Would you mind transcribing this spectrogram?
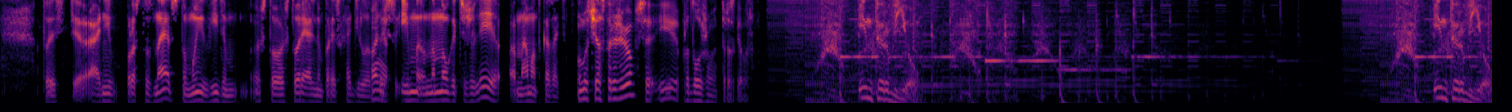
то есть они просто знают, что мы видим, что, что реально происходило. Понятно. То есть им намного тяжелее нам отказать. Мы сейчас прервемся и продолжим этот разговор. Интервью. Интервью.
